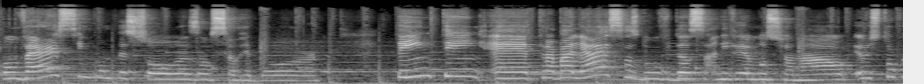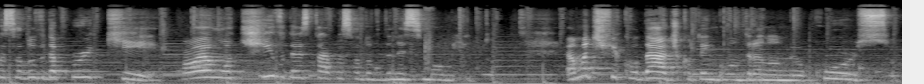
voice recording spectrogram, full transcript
conversem com pessoas ao seu redor, tentem é, trabalhar essas dúvidas a nível emocional. Eu estou com essa dúvida por quê? Qual é o motivo de eu estar com essa dúvida nesse momento? É uma dificuldade que eu estou encontrando no meu curso?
